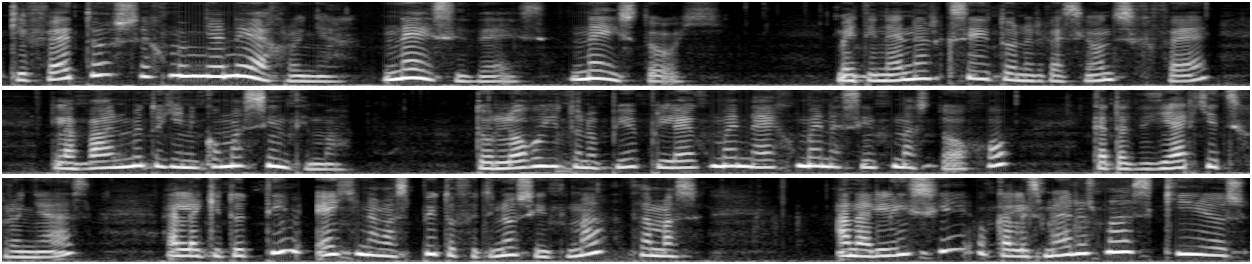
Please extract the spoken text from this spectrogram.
Και φέτος έχουμε μια νέα χρονιά, νέες ιδέες, νέοι στόχοι. Με την έναρξη των εργασιών της ΧΦΕ λαμβάνουμε το γενικό μας σύνθημα. Το λόγο για τον οποίο επιλέγουμε να έχουμε ένα σύνθημα στόχο κατά τη διάρκεια της χρονιάς, αλλά και το τι έχει να μας πει το φετινό σύνθημα θα μας αναλύσει ο καλεσμένος μας κύριος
